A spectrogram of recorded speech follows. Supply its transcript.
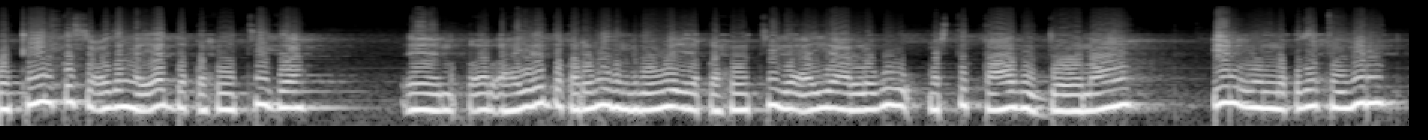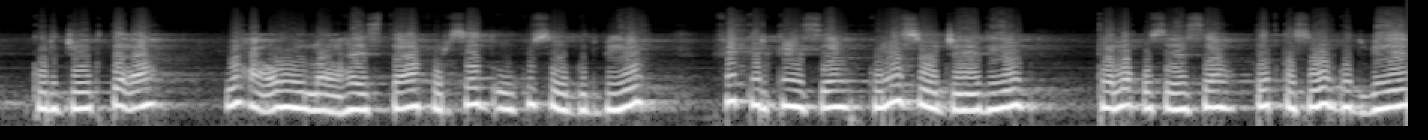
wakiil ka socda hay'adda qaxootiga hay'adda qaramada midoobey ee qaxootiga ayaa lagu marti qaadi doonaa in uu noqdo xubin korjoogto ah. Waxa uuna haystaa fursad uu ku soo gudbiyo fikirkiisa kuna soo jeediyo talo quseysa dadka soo gudbiyey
